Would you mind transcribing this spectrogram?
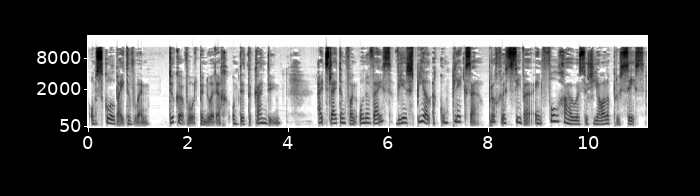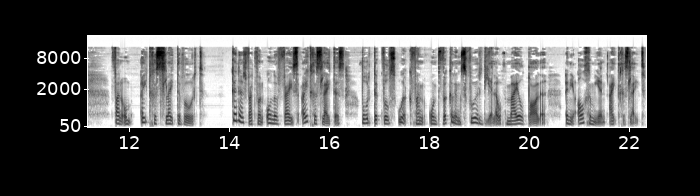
om skool by te woon doeke word benodig om dit te kan doen. Uitsluiting van onderwys weerspieël 'n komplekse, progressiewe en volgehoue sosiale proses van om uitgesluit te word. Kinders wat van onderwys uitgesluit is, word dikwels ook van ontwikkelingsvoordele of mylpale in die algemeen uitgesluit.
